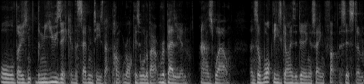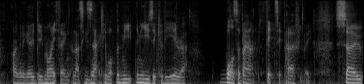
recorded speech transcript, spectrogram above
all those the music of the seventies, that punk rock is all about rebellion as well. And so what these guys are doing is saying, "Fuck the system. I'm going to go do my thing," and that's exactly what the mu- the music of the era was about. It fits it perfectly. So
